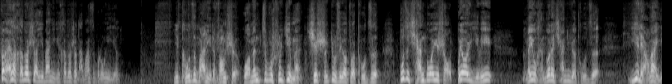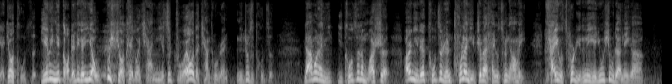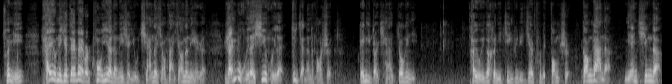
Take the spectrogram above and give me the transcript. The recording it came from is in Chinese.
说白了，合作社一般你跟合作社打官司不容易赢。以投资管理的方式，我们支部书记们其实就是要做投资，不是钱多与少，不要以为没有很多的钱就叫投资，一两万也叫投资，因为你搞的这个业务不需要太多钱，你是主要的牵头人，你就是投资。然后呢，你你投资的模式，而你的投资人除了你之外，还有村两委，还有村里的那些优秀的那个村民，还有那些在外边创业的那些有钱的想返乡的那些人，人不回来心回来，最简单的方式。给你点钱交给你，他有一个和你近距离接触的方式。刚干的、年轻的，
